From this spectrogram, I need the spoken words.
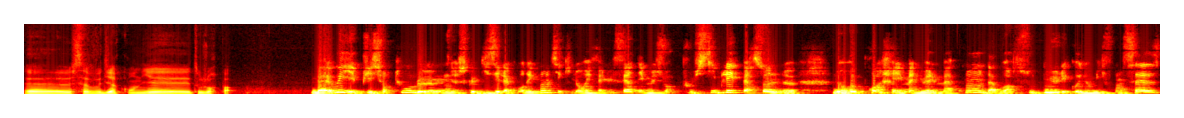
ça veut dire qu'on n'y est toujours pas. Ben oui, et puis surtout, le, ce que disait la Cour des comptes, c'est qu'il aurait fallu faire des mesures plus ciblées. Personne ne, reproche à Emmanuel Macron d'avoir soutenu l'économie française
